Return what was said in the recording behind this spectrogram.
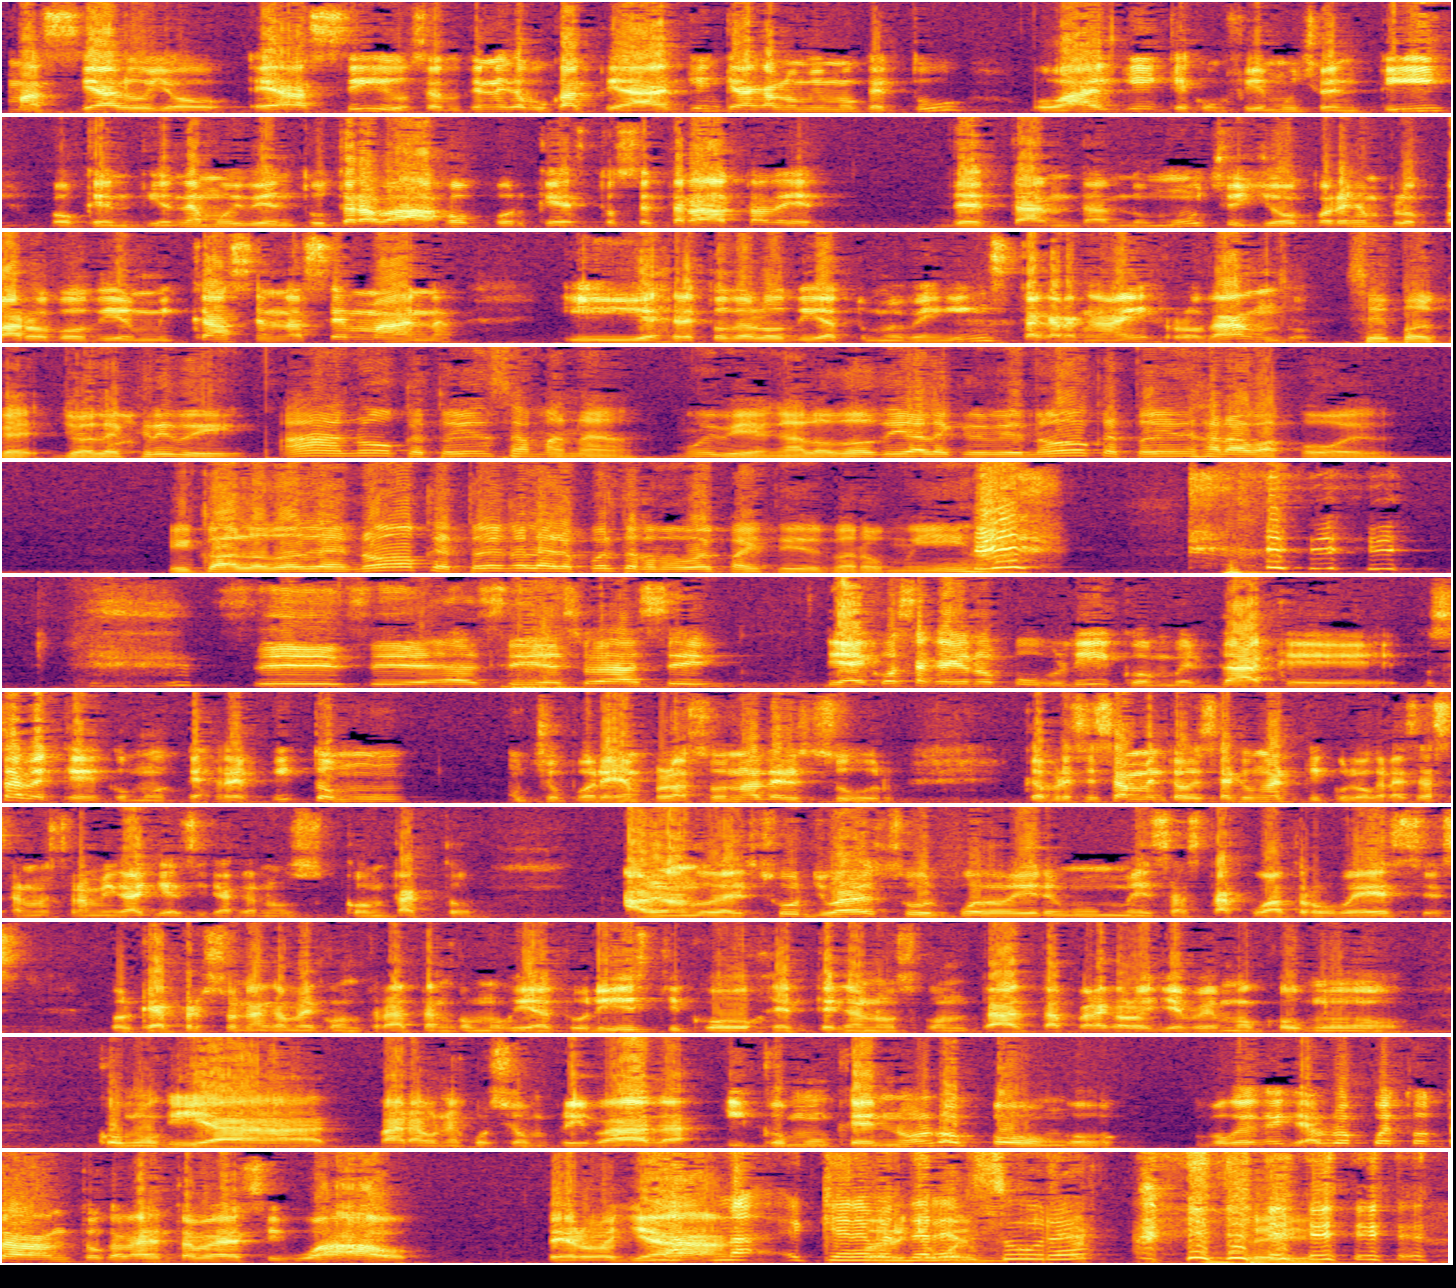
demasiado. Yo, es así, o sea, tú tienes que buscarte a alguien que haga lo mismo que tú, o alguien que confíe mucho en ti, o que entienda muy bien tu trabajo, porque esto se trata de, de estar dando mucho. Y yo, por ejemplo, paro dos días en mi casa en la semana y el resto de los días tú me ves en Instagram ahí rodando. Sí, porque yo le escribí, ah, no, que estoy en Samaná. Muy bien, a los dos días le escribí, no, que estoy en Jarabacoa. Y a los dos días, no, que estoy en el aeropuerto que me voy para Haití. Pero mi hijo, Sí, sí, es así, eso es así. Y hay cosas que yo no publico, en verdad, que tú sabes que como que repito mu- mucho, por ejemplo, la zona del sur, que precisamente hoy salió un artículo gracias a nuestra amiga Jessica que nos contactó hablando del sur. Yo al sur puedo ir en un mes hasta cuatro veces, porque hay personas que me contratan como guía turístico, gente que nos contacta para que lo llevemos como, como guía para una excursión privada, y como que no lo pongo, porque ya lo he puesto tanto que la gente va a decir, wow, pero ya... Na- na- quiere vender el sur, ¿eh? sí.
